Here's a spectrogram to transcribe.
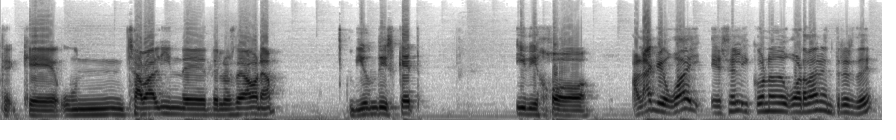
que, que un chavalín de, de los de ahora vio un disquete y dijo, ¡Hala, qué guay! Es el icono de guardar en 3D.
